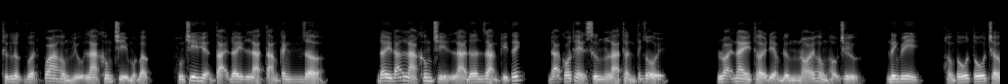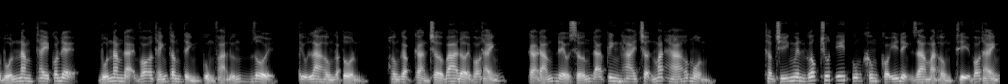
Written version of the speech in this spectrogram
thực lực vượt qua hồng hữu la không chỉ một bậc húng chi hiện tại đây là tám canh giờ. Đây đã là không chỉ là đơn giản kỳ tích, đã có thể xưng là thần tích rồi loại này thời điểm đừng nói hồng hậu trừ, ninh vi, hồng tố tố chờ bốn năm thay con đệ, bốn năm đại võ thánh tâm tình cùng phản ứng rồi, tự la hồng gặp tồn, hồng gặp cản chờ ba đời võ thánh, cả đám đều sớm đã kinh hai trận mắt há hốc mồm. Thậm chí nguyên gốc chút ít cũng không có ý định ra mặt hồng thị võ thánh,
